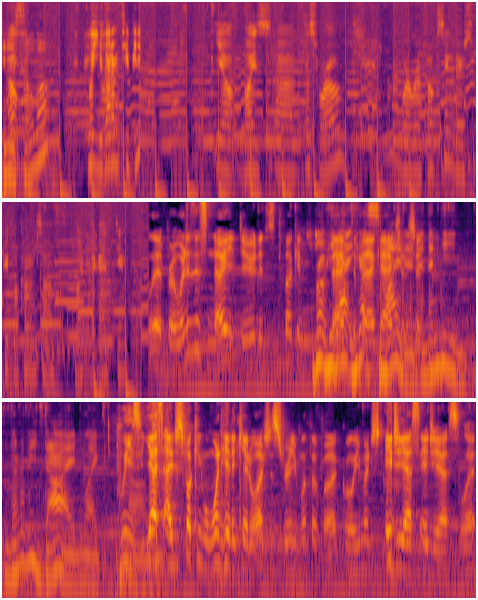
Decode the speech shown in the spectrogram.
Can you Oh. solo? Wait, you got him TV? Yo, boys, uh, this world where we're focusing, there's people coming south, like the guy's team. Lit, bro. What is this night, dude? It's fucking Bro, he got back he to got back action smited and then he literally died. Like Please, um, yes, I just fucking one hit a kid. Watch the stream. What the fuck? Well, you might just AGS, AGS, lit.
